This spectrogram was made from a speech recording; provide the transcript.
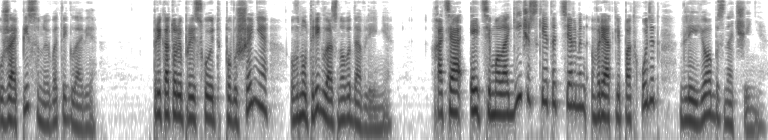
уже описанную в этой главе, при которой происходит повышение внутри глазного давления. Хотя этимологически этот термин вряд ли подходит для ее обозначения.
